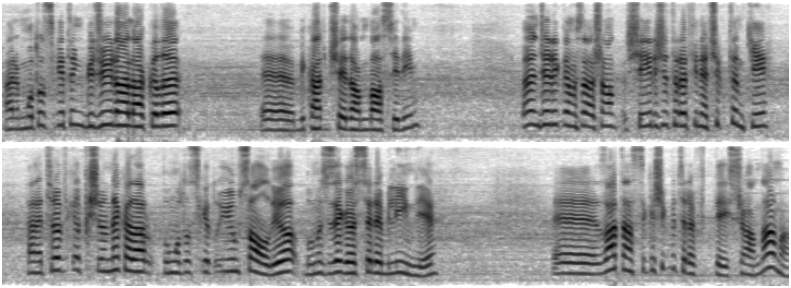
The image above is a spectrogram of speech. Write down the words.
hani motosikletin gücüyle alakalı e, birkaç bir şeyden bahsedeyim. Öncelikle mesela şu an şehir içi trafiğine çıktım ki hani trafik akışına ne kadar bu motosiklet uyum sağlıyor bunu size gösterebileyim diye. E, zaten sıkışık bir trafikteyiz şu anda ama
